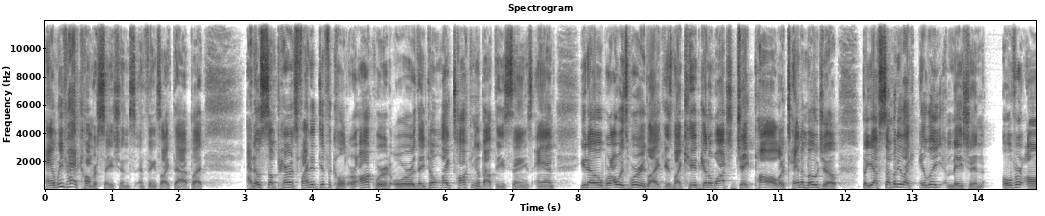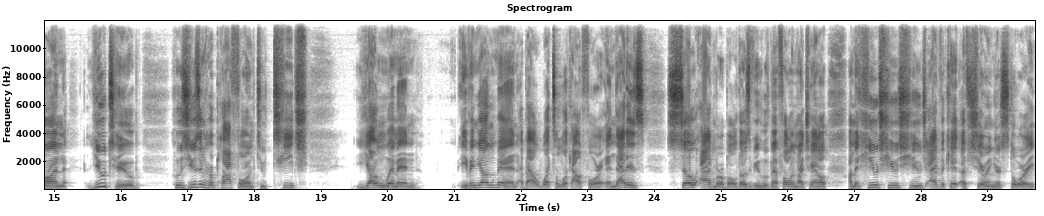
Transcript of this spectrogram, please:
And we've had conversations and things like that, but I know some parents find it difficult or awkward or they don't like talking about these things. And, you know, we're always worried like, is my kid gonna watch Jake Paul or Tana Mongeau? But you have somebody like Illy Mation over on YouTube who's using her platform to teach young women, even young men, about what to look out for. And that is so admirable. Those of you who've been following my channel, I'm a huge, huge, huge advocate of sharing your story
